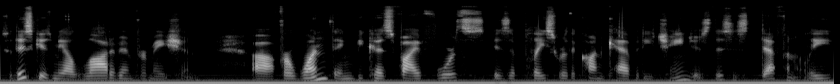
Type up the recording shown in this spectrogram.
So this gives me a lot of information. Uh, for one thing, because 5 fourths is a place where the concavity changes, this is definitely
